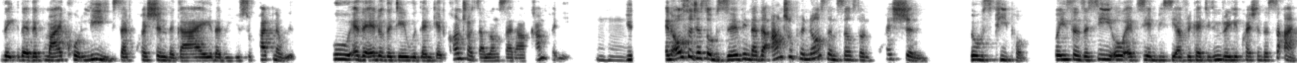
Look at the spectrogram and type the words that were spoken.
the, the, the, my colleagues that question the guy that we used to partner with, who at the end of the day would then get contracts alongside our company. Mm-hmm. You, and also just observing that the entrepreneurs themselves don't question those people for instance, the CEO at CNBC Africa didn't really question the son.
